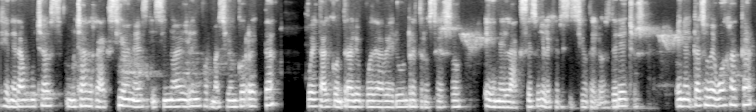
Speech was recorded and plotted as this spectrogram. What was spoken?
genera muchas, muchas reacciones y si no hay la información correcta, pues al contrario puede haber un retroceso en el acceso y el ejercicio de los derechos. En el caso de Oaxaca,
